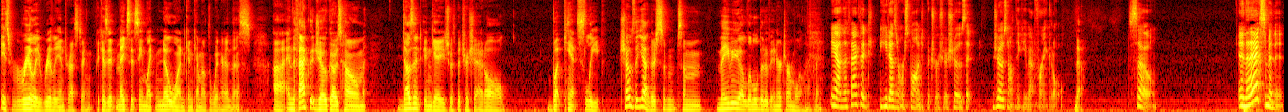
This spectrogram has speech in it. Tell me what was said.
It's really, really interesting because it makes it seem like no one can come out the winner in this. Uh, and the fact that Joe goes home, doesn't engage with Patricia at all, but can't sleep, shows that yeah, there's some some maybe a little bit of inner turmoil happening. Yeah, and the fact that he doesn't respond to Patricia shows that Joe's not thinking about Frank at all. No. So, in the next minute,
